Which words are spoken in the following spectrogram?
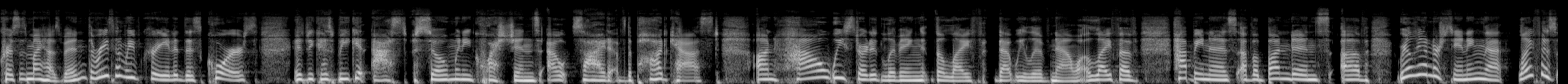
Chris is my husband. The reason we've created this course is because we get asked so many questions outside of the podcast on how we started living the life that we live now, a life of happiness, of abundance, of really understanding that life is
